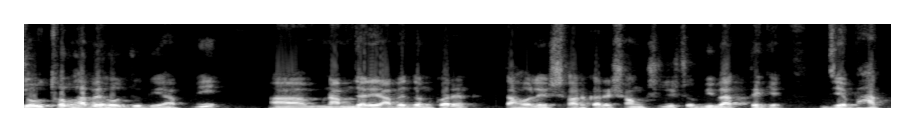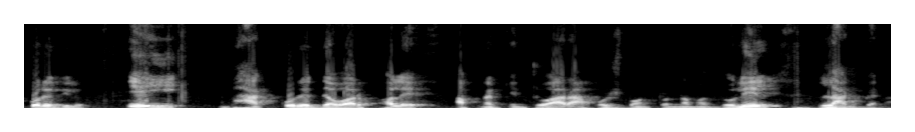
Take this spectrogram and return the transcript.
যৌথভাবে হোক যদি আপনি নামজারির আবেদন করেন, তাহলে সরকারের সংশ্লিষ্ট বিভাগ থেকে যে ভাগ করে দিল, এই ভাগ করে দেওয়ার ফলে আপনার কিন্তু আর আপোষ বন্টনামার দলিল লাগবে না।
